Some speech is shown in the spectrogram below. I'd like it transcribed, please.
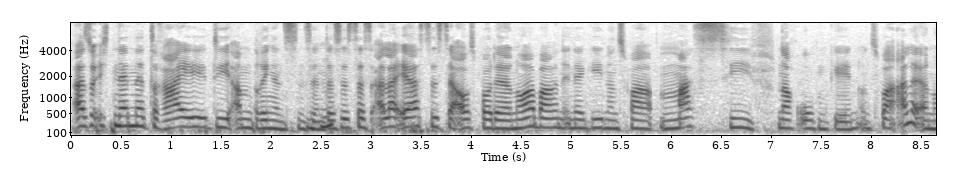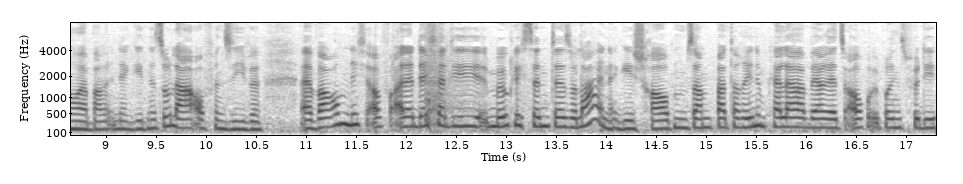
also ich nenne drei, die am dringendsten sind. Mhm. Das ist das allererste ist der Ausbau der erneuerbaren Energien und zwar massiv nach oben gehen und zwar alle erneuerbaren Energien, eine Solaroffensive. Äh, warum nicht auf alle Dächer, die möglich sind, äh, Solarenergie schrauben samt Batterien im Keller wäre jetzt auch übrigens für die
